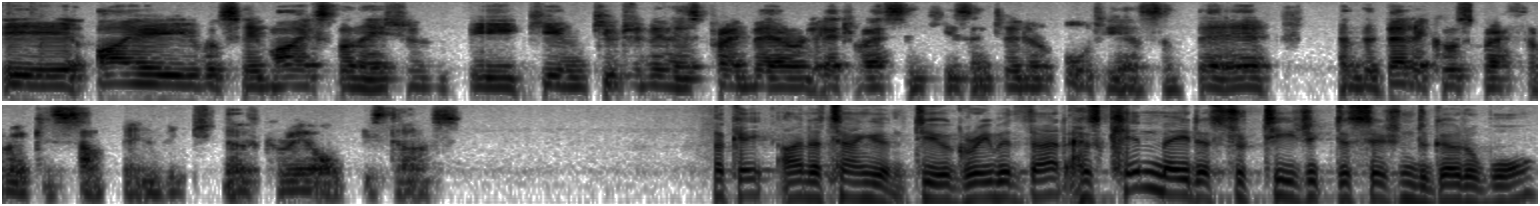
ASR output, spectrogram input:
Uh, I would say my explanation would be Kim, Kim Jong Un is primarily addressing his internal audience, and and the bellicose rhetoric is something which North Korea always does. Okay, Einar Tangen, do you agree with that? Has Kim made a strategic decision to go to war?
